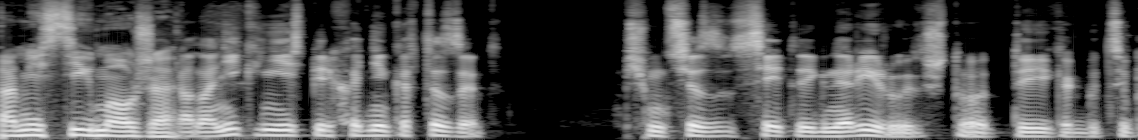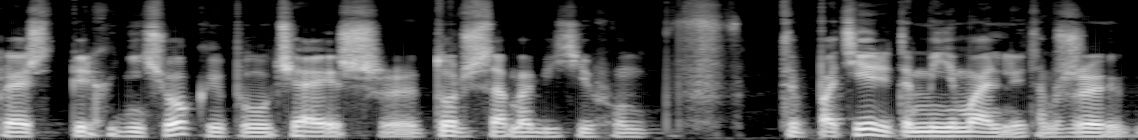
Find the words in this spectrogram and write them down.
Там есть Сигма уже. А на Никоне есть переходник FTZ. Почему-то все, все это игнорируют, что ты как бы цепляешь этот переходничок и получаешь э, тот же самый объектив. Он потери там минимальные, там же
